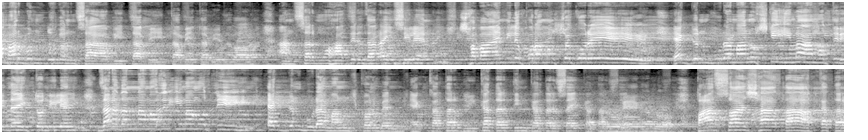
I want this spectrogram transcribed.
আমার বন্ধুগণ সাবি, তাবি তাবি তাবি আনসার মহাদের দ্বারাই ছিলেন। সবাই মিলে পরামর্শ করে একজন বুড়া মানুষকে ইমামতির দায়িত্ব দিলেন। জানাদান নামাজের ইমামতি একজন বুড়া মানুষ করবেন। এক কাতার, দুই কাতার, তিন কাতার, চার কাতার হয়ে গেল। পাঁচ, ছয়, সাত, আট কাতার,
